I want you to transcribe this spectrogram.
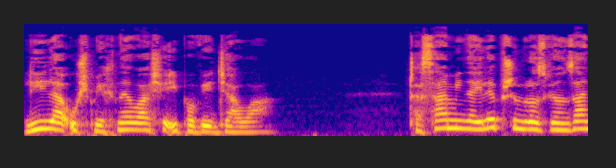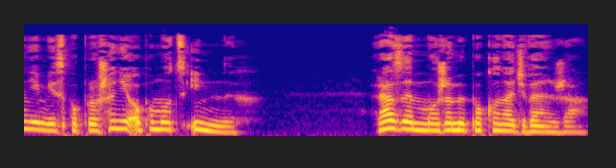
Lila uśmiechnęła się i powiedziała: Czasami najlepszym rozwiązaniem jest poproszenie o pomoc innych. Razem możemy pokonać węża.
